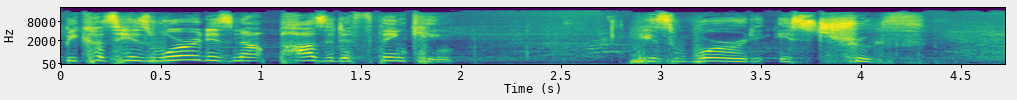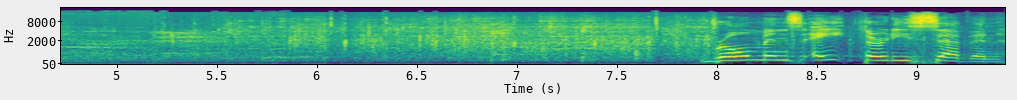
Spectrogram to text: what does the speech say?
because his word is not positive thinking. His word is truth. Romans 8:37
